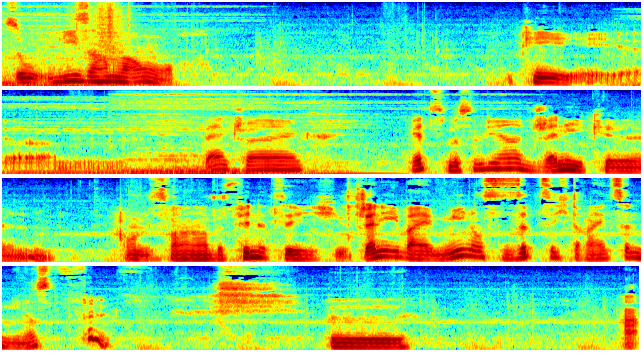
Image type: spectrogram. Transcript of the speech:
So, Lisa haben wir auch. Okay. Ähm, Backtrack. Jetzt müssen wir Jenny killen. Und zwar befindet sich Jenny bei minus 70, 13, minus 5. Äh. Ah.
